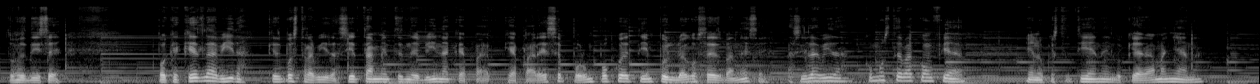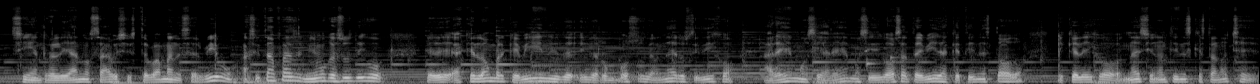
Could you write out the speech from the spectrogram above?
Entonces dice, porque ¿qué es la vida? ¿Qué es vuestra vida? Ciertamente es neblina que, que aparece por un poco de tiempo y luego se desvanece. Así es la vida. ¿Cómo usted va a confiar en lo que usted tiene, en lo que hará mañana, si en realidad no sabe si usted va a amanecer vivo? Así tan fácil. Mismo Jesús dijo, eh, aquel hombre que vino y, derrumbó sus graneros y dijo, haremos y haremos y gózate vida que tienes todo. Y que le dijo, necio, no tienes que esta noche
